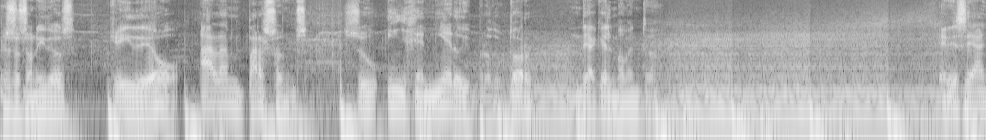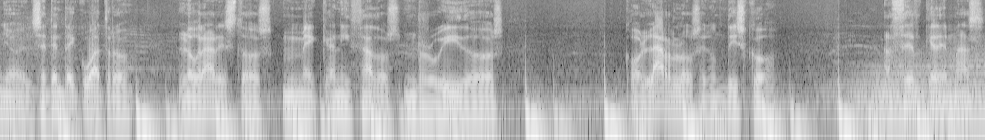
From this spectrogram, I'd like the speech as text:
Esos sonidos que ideó Alan Parsons, su ingeniero y productor de aquel momento. En ese año, el 74, lograr estos mecanizados ruidos, colarlos en un disco, hacer que además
